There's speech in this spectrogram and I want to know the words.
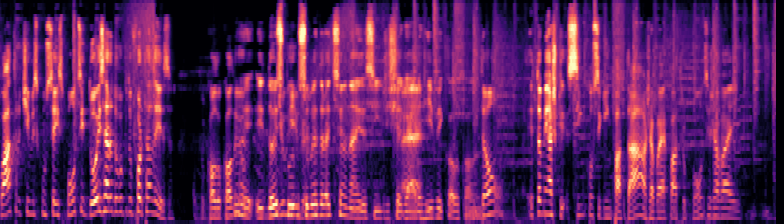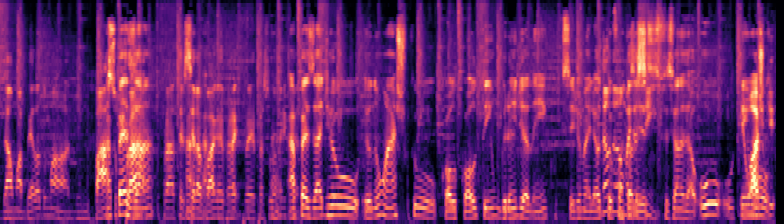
quatro times com seis pontos e dois eram do grupo do Fortaleza. O Colo-Colo e o, E, dois e clubes River. super tradicionais, assim, de chegar, É. River e Colo-Colo. Então, eu também acho que se conseguir empatar, já vai a quatro pontos e já vai dar uma bela de, uma, de um passo para a terceira a- vaga para a Sul-Americana. apesar de eu, eu não acho que o Colo-Colo tem um grande elenco que seja melhor do Não, que o não, mas Fortaleza. assim- você analisar. O, o, tem Eu o- acho que.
